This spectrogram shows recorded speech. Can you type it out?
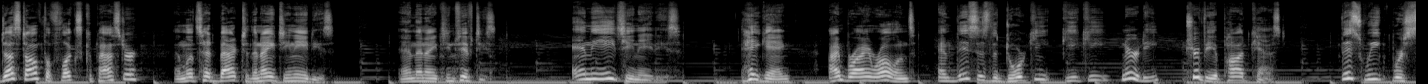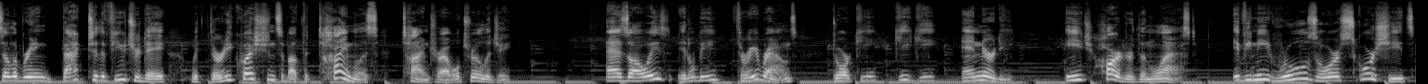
dust off the flux capacitor, and let's head back to the 1980s, and the 1950s, and the 1880s. Hey, gang, I'm Brian Rollins, and this is the Dorky, Geeky, Nerdy Trivia Podcast. This week, we're celebrating Back to the Future Day with 30 questions about the timeless time travel trilogy. As always, it'll be three rounds dorky, geeky, and nerdy, each harder than the last. If you need rules or score sheets,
